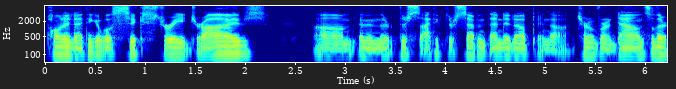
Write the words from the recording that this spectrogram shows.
punted, I think it was six straight drives. Um, and then there's, I think their seventh ended up in a turnover and down. So their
